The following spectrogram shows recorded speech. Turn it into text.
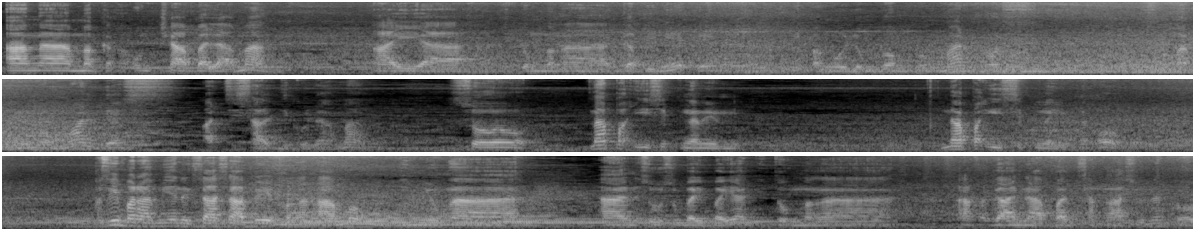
ang uh, magkakauntsaba lamang ay ah, itong mga gabinete ni Pangulong Bongbong Marcos, Romualdez at si Saldico lamang. So, napaisip nga rin, napaisip ngayon ako. Kasi marami yan nagsasabi, mga amo, inyong uh, uh, nasusubaybayan itong mga uh, kaganapan sa kaso na to,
